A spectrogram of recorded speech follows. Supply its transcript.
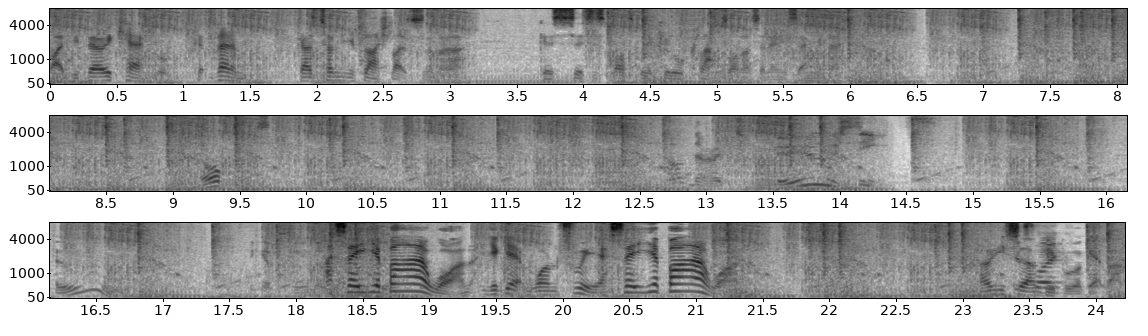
Right, be very careful. Venom, guys, turn on your flashlights or something like that. Because this is possible it could all collapse on us at any second now. Oh, Oh, there are two seats. Ooh. I think I've seen. I say you buy one, you get one free. I say you buy one. Only certain like- people will get that.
